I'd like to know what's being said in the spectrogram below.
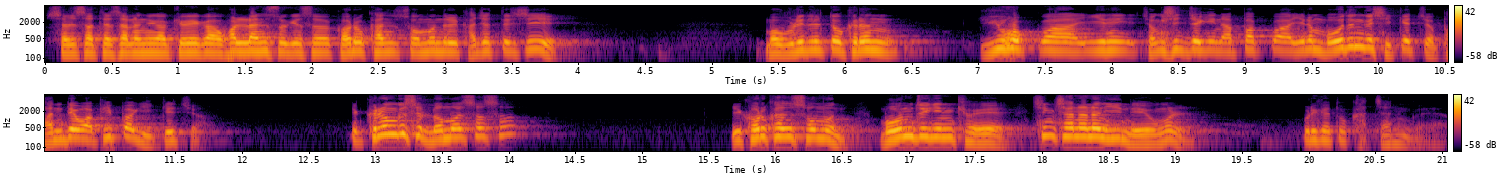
설사 테살로니가 교회가 환란 속에서 거룩한 소문을 가졌듯이 뭐 우리들도 그런 유혹과 정신적인 압박과 이런 모든 것이 있겠죠. 반대와 핍박이 있겠죠. 그런 것을 넘어서서 이 거룩한 소문, 모험적인 교회, 칭찬하는 이 내용을 우리가 또 갖자는 거예요.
